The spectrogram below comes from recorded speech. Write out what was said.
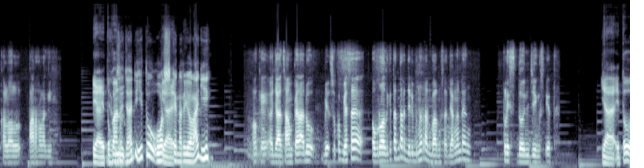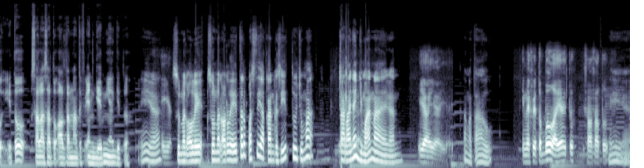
Kalau parah lagi. Ya itu Ya, kan bisa jadi itu worst Iya. skenario lagi Oke, eh, jangan sampai lah, aduh. Bi- Cukup biasa obrolan kita ntar jadi beneran bangsa. Jangan deng. Please don't jinx it. ya itu itu salah satu alternatif endgame-nya gitu. iya Iya. sooner or, sooner or later pasti akan ke situ cuma caranya Iya, gimana ya kan Iya, iya, iya. kita nggak tahu Inevitable lah ya itu salah satu. iya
